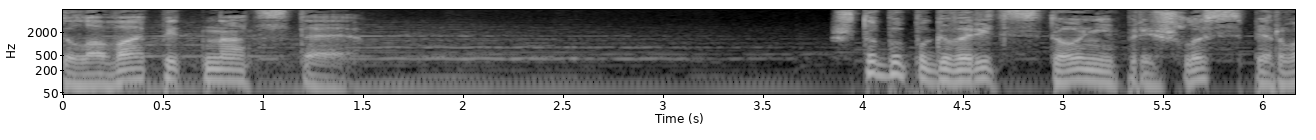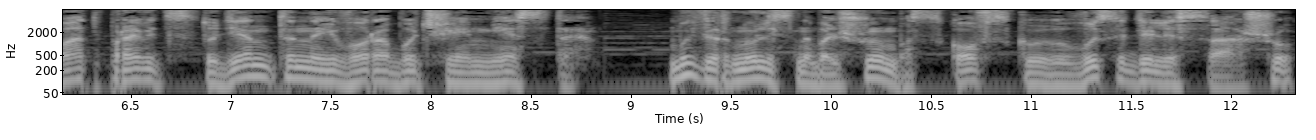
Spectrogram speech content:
Глава 15 Чтобы поговорить с Тони, пришлось сперва отправить студента на его рабочее место. Мы вернулись на Большую Московскую, высадили Сашу,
